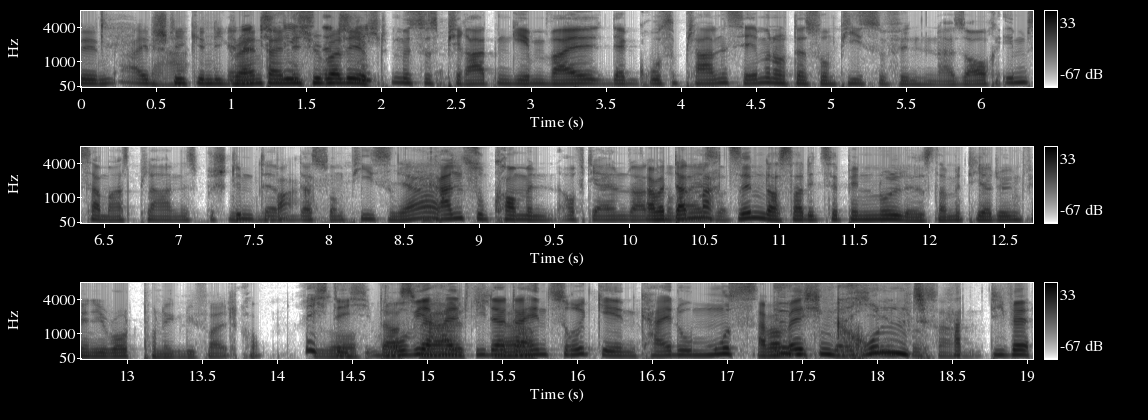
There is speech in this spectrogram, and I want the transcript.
den Einstieg in die Ja, Grand Line nicht überlebt. Natürlich müsste es Piraten geben, weil der große Plan ist ja immer noch, das One Piece zu finden. Also auch im Summers Plan ist bestimmt, Wa- das One Piece Ja. ranzukommen auf die eine oder andere Aber dann Weise. macht Sinn, dass da die CP0 ist, damit die halt irgendwie in die Road-Poneglyphe halt kommen. Richtig, So, wo wir wär halt wieder ja. dahin zurückgehen. Kaido muss. Aber welchen Grund hat die Welt.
